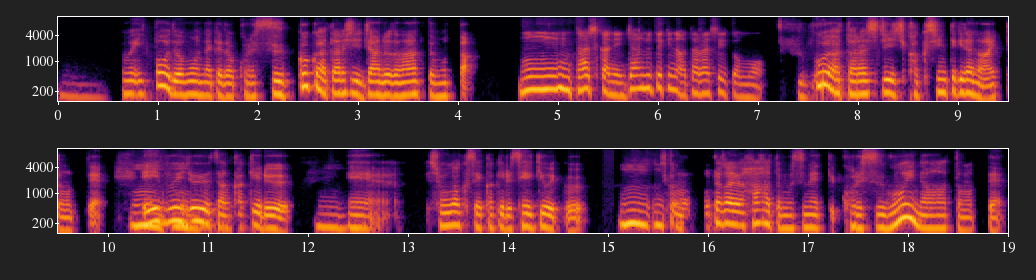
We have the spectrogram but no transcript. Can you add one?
うん一方で思うんだけど、これすっごく新しいジャンルだなって思った。うん、確かにジャンル的には新しいと思すっごい新しいし革新的だなって思って、う。うん AV 女優さんかける、うんえー小学生かける性教育うんうんしかもお互い母と娘ってこれすごいなと思って。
